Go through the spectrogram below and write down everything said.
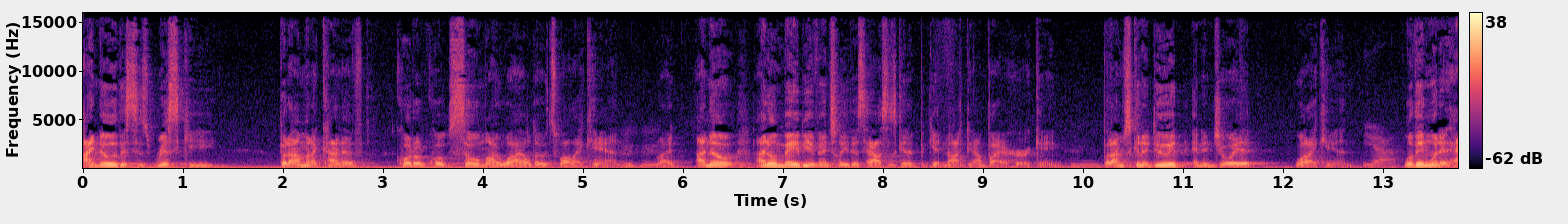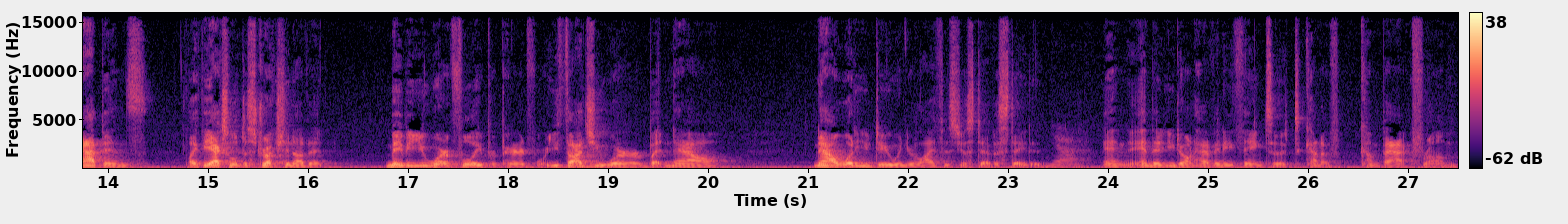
i know this is risky but i'm going to kind of quote unquote sow my wild oats while i can mm-hmm. right? I know i know maybe eventually this house is going to get knocked down by a hurricane mm-hmm. but i'm just going to do it and enjoy it while i can. Yeah. well then when it happens like the actual destruction of it maybe you weren't fully prepared for you thought you mm-hmm. were but now now what do you do when your life is just devastated? Yeah. and and that you don't have anything to, to kind of come back from.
